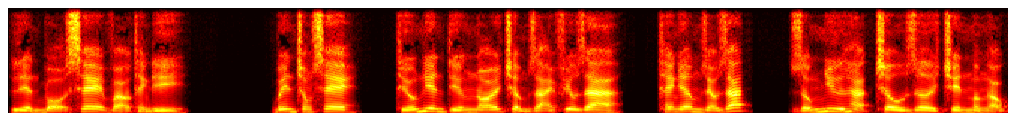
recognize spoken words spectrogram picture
liền bỏ xe vào thành đi. Bên trong xe, thiếu niên tiếng nói chậm rãi phiêu ra, thanh âm réo rát, giống như hạt trâu rơi trên mâm ngọc.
